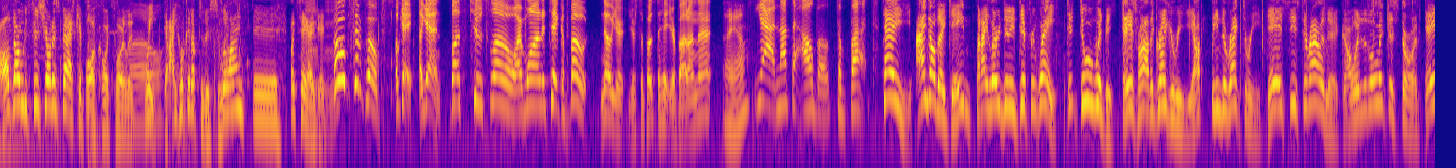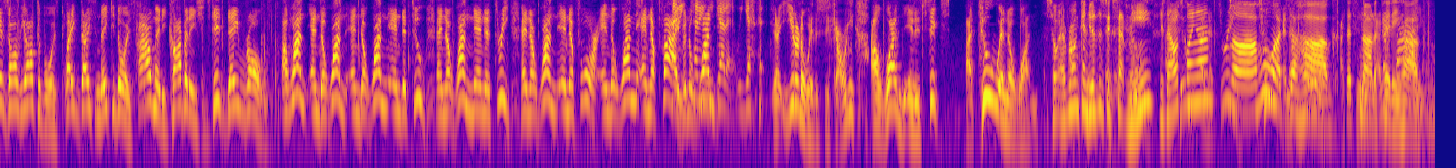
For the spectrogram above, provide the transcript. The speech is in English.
All done with Fischoeder's basketball court toilet. Wait, did I hook it up to the sewer line? Uh, let's say I did. Hoops and poops. Okay, again, bus too slow. I want to take a boat. No, you're you're supposed to hit your butt on that. I am. Yeah, not the elbow, the butt. Hey, I know that game, but I learned it a different way. D- do it with me. There's Father Gregory up in the rectory. There's Sister Eleanor going to the liquor store. There's all the altar boys playing dice and making noise. How many combinations did they roll? A one and a one and a one and a two and a one and a three and a one and a four and a one and a five Teddy, and a Teddy, one. we get it, we get it. Uh, you don't know where this is going. A one and a six. A two and a one. So everyone can do this except me? Is that what's going on? A three, Aw, who wants and a hug? a That's not a pity five. hug.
